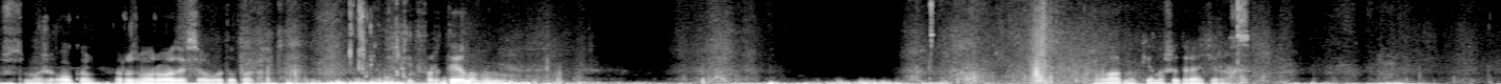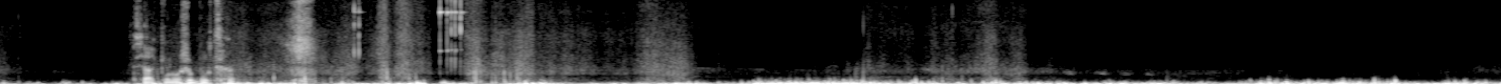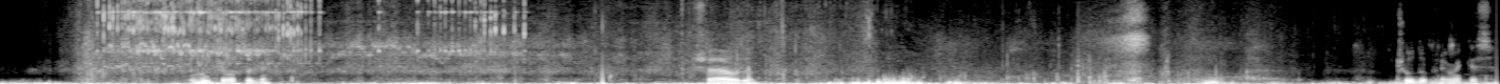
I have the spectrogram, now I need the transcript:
Щось, може окунь розморозився, от отак підфартило мені. Ладно, кину ще третій раз. Всяке може бути. Нічого собі. Ще один. Чудо прям якесь.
